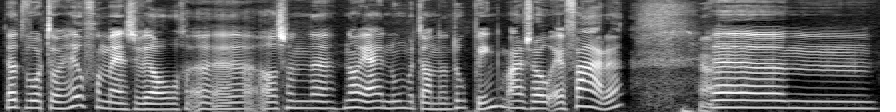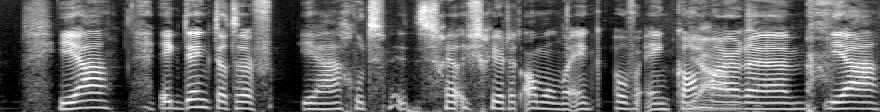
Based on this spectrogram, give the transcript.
Dat wordt door heel veel mensen wel als een, nou ja, noem het dan een roeping, maar zo ervaren. Ja, ja ik denk dat er, ja goed, het sche- scheert het allemaal onder één, over één kam. Ja, maar ehm, ja,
